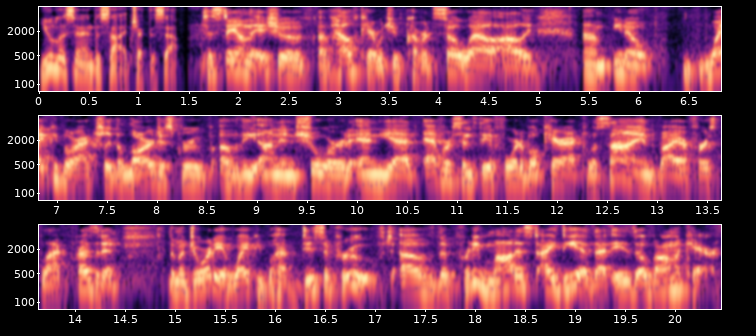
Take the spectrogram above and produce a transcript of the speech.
you listen and decide. Check this out. To stay on the issue of, of healthcare, which you've covered so well, Ali, um, you know, white people are actually the largest group of the uninsured, and yet, ever since the Affordable Care Act was signed by our first black president, the majority of white people have disapproved of the pretty modest idea that is Obamacare.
